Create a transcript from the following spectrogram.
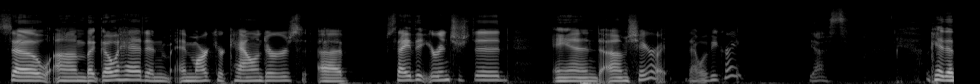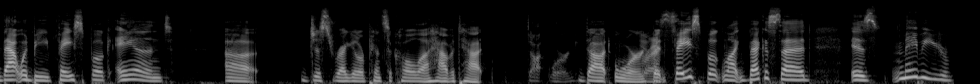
So, um, but go ahead and, and mark your calendars. Uh, say that you're interested and um, share it. That would be great. Yes. Okay, that that would be Facebook and uh, just regular Pensacola Habitat Dot org. dot org. But Facebook, like Becca said, is maybe your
